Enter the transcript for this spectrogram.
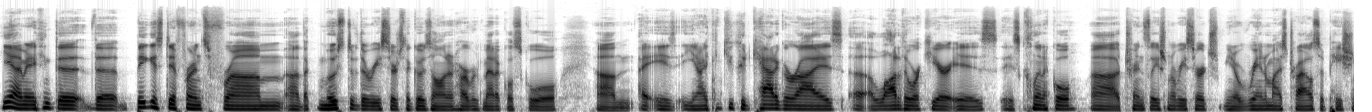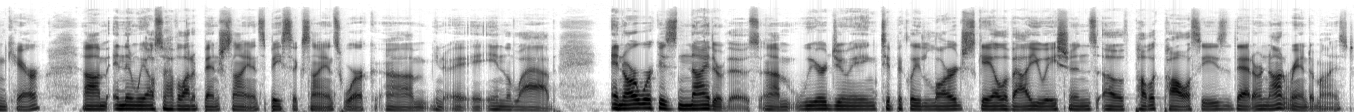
Yeah, I mean, I think the the biggest difference from uh, the, most of the research that goes on at Harvard Medical School um, is, you know, I think you could categorize a, a, lot of the work here is is clinical uh, translational research, you know, randomized trials of patient care, um, and then we also have a lot of bench science, basic science work, um, you know, in the lab. And our work is neither of those. Um, we are doing typically large scale evaluations of public policies that are not randomized,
